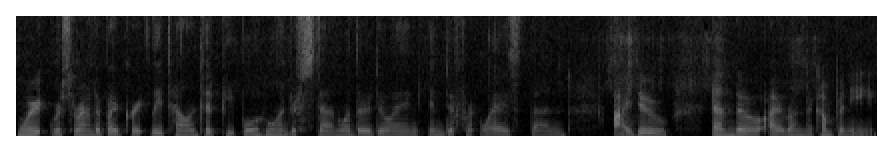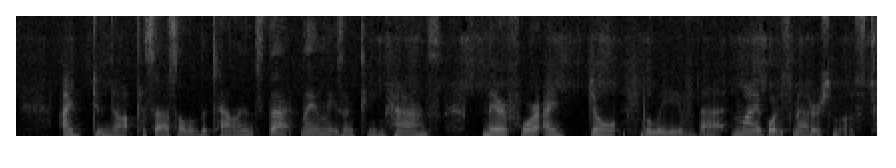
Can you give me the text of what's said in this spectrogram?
We're, we're surrounded by greatly talented people who understand what they're doing in different ways than I do. And though I run the company, I do not possess all of the talents that my amazing team has. Therefore, I don't believe that my voice matters most.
